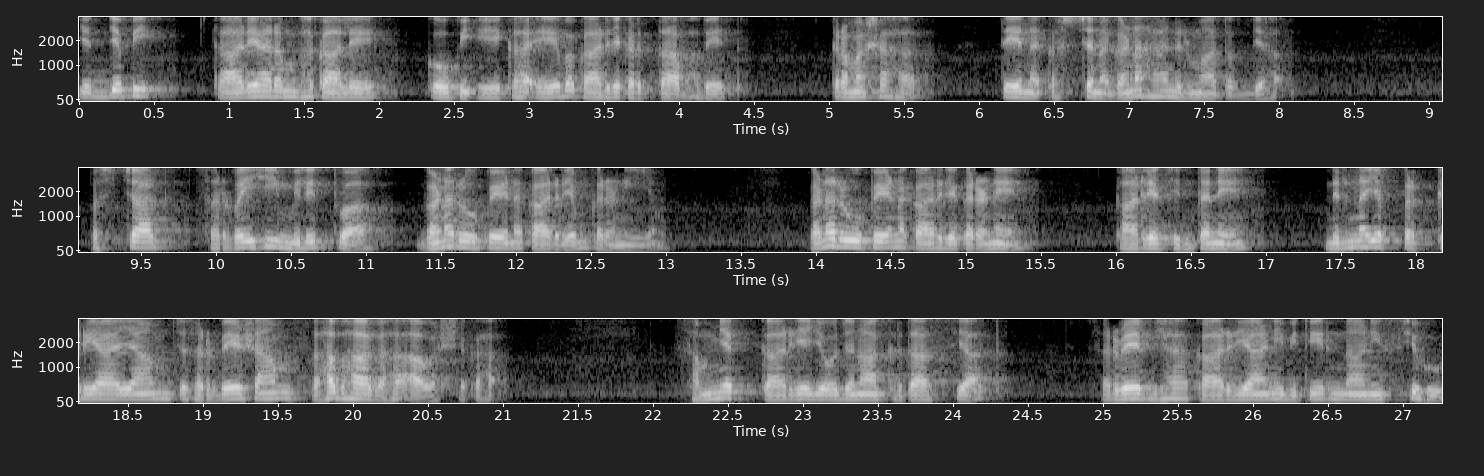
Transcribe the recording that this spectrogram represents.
यद्यपि कार्यारम्भकाले कोऽपि एकः एव कार्यकर्ता भवेत् क्रमशः तेन कश्चन गणः निर्मातव्यः। पश्चात् सर्वैः मिलित्वा गणरूपेण कार्यं करणीयम्। गणरूपेण कार्यकरणे कार्यचिन्तने निर्णयप्रक्रियायां च सर्वेषां सहभागः आवश्यकः। सम्यक् कार्ययोजना कृता स्यात् सर्वेभ्यः कार्याणि वितीर्णानि स्युः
